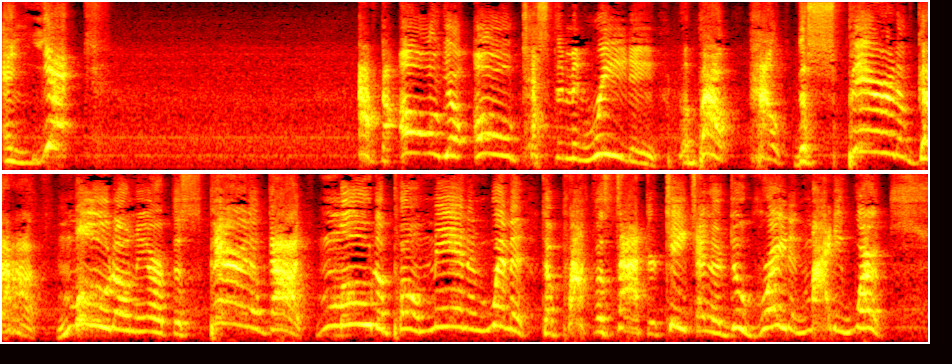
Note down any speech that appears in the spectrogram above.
And yet, after all your Old Testament reading about how the Spirit of God moved on the earth, the Spirit of God moved upon men and women to prophesy, to teach, and to do great and mighty works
